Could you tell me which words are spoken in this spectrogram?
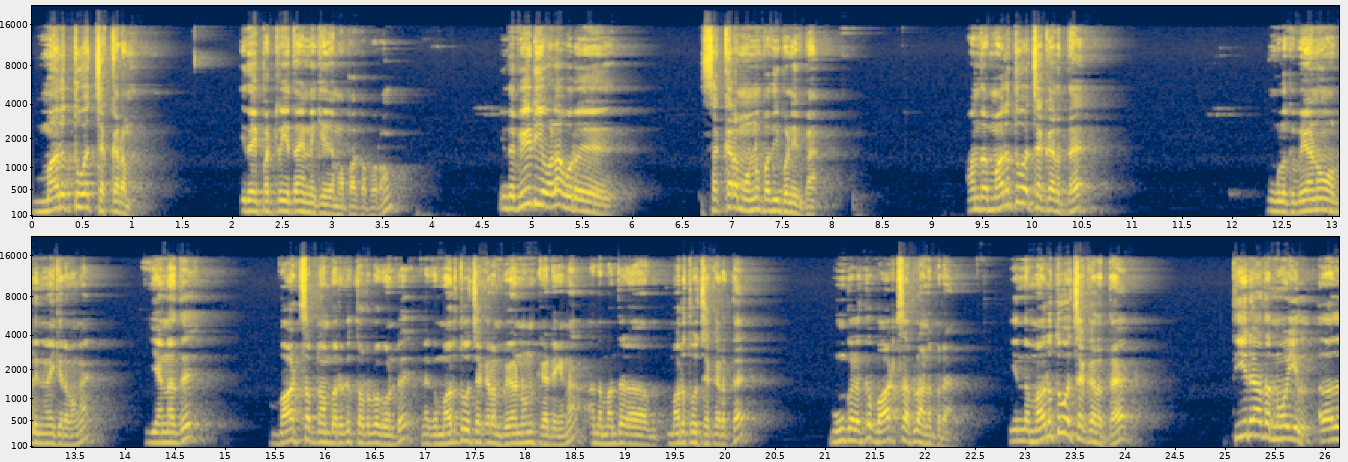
மருத்துவ சக்கரம். இதை பற்றி தான் இன்றைக்கி நம்ம பார்க்க போகிறோம் இந்த வீடியோவில் ஒரு சக்கரம் ஒன்று பதிவு பண்ணியிருப்பேன் அந்த மருத்துவ சக்கரத்தை உங்களுக்கு வேணும் அப்படின்னு நினைக்கிறவங்க எனது வாட்ஸ்அப் நம்பருக்கு தொடர்பு கொண்டு எனக்கு மருத்துவ சக்கரம் வேணும்னு கேட்டிங்கன்னா அந்த மந்த மருத்துவ சக்கரத்தை உங்களுக்கு வாட்ஸ்அப்பில் அனுப்புகிறேன் இந்த மருத்துவ சக்கரத்தை தீராத நோயில் அதாவது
